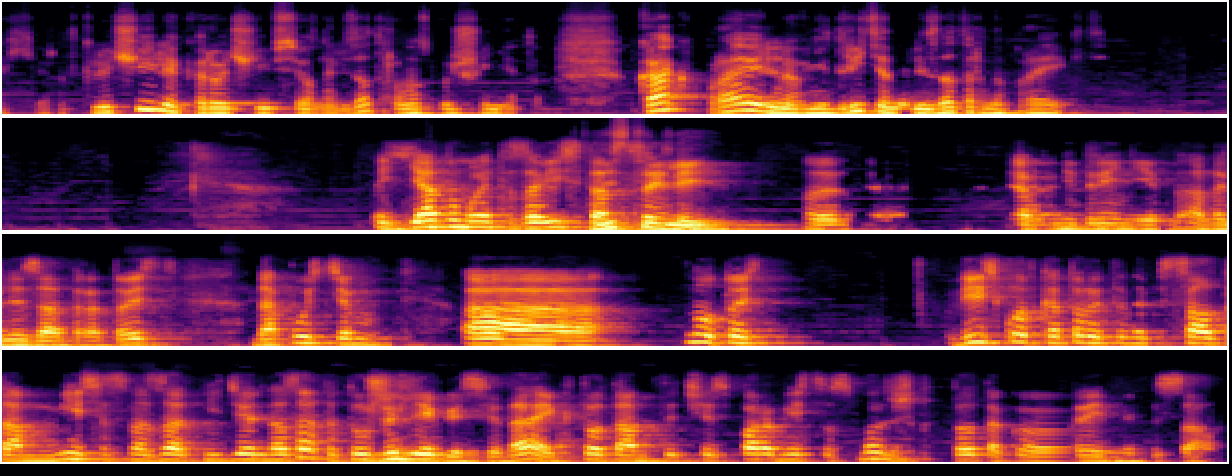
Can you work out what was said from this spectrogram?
нахер отключили, короче, и все, анализатора у нас больше нету. Как правильно внедрить анализатор на проекте? Я думаю, это зависит от целей э, для внедрения анализатора. То есть, допустим, а, ну, то есть весь код, который ты написал там месяц назад, неделю назад, это уже legacy, да, и кто там, ты через пару месяцев смотришь, кто такое время написал.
